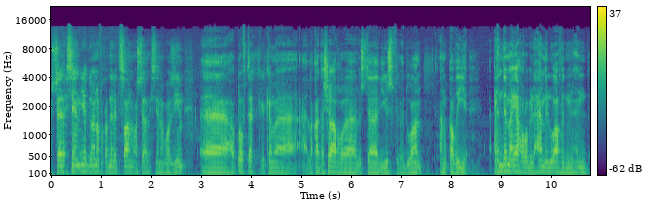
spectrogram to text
أستاذ حسين يبدو أنا فقدنا الاتصال مع أستاذ حسين أبو هزيم. آه، عطوفتك كما لقد أشار الأستاذ يوسف العدوان عن قضية. عندما يهرب العامل الوافد من عند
